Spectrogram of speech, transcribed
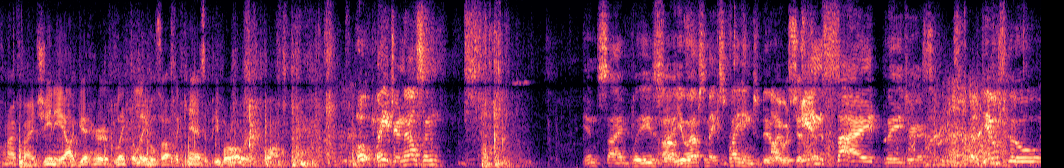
When I find Jeannie, I'll get her to blink the labels off the cans that people are already bought. Oh, Major Nelson. Inside, please. Uh, you have some explaining to do. I was just- Inside, Major. You too,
